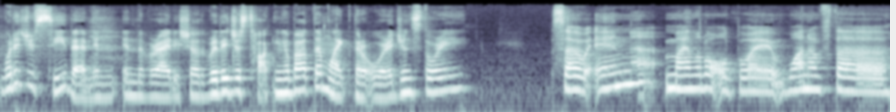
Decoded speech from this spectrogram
What did you see then in in the variety show? Were they just talking about them, like their origin story? So in My Little Old Boy, one of the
